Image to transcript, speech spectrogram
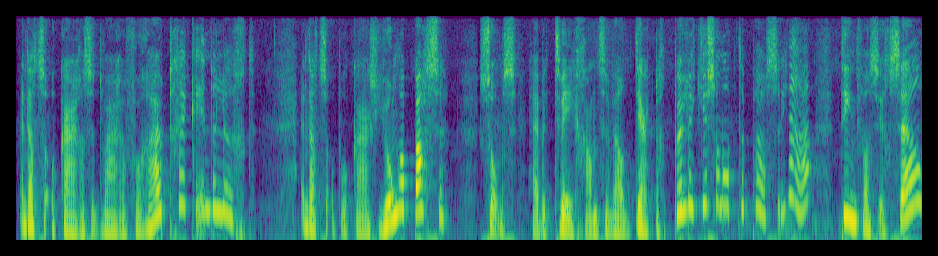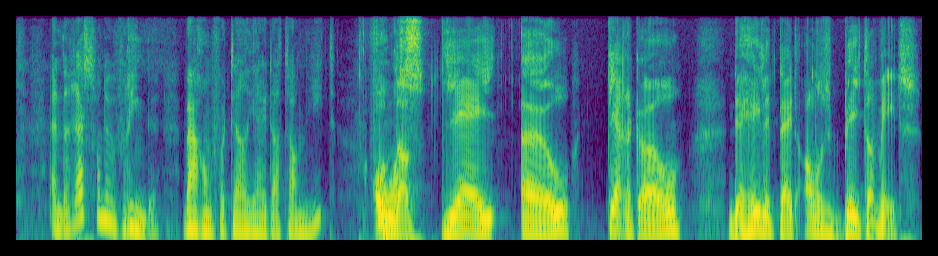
En dat ze elkaar als het ware vooruit trekken in de lucht. En dat ze op elkaars jongen passen. Soms hebben twee ganzen wel dertig pulletjes om op te passen. Ja, tien van zichzelf en de rest van hun vrienden. Waarom vertel jij dat dan niet? Omdat jij, uil, kerkuil, de hele tijd alles beter weet.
